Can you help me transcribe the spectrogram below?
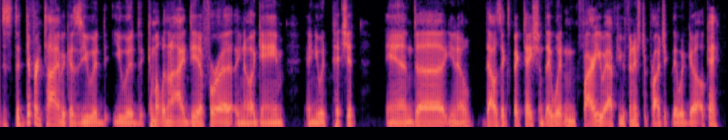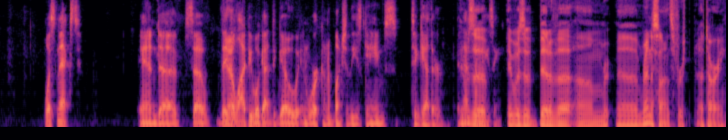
just a different time because you would you would come up with an idea for a you know a game and you would pitch it and uh, you know that was the expectation. They wouldn't fire you after you finished a project. They would go, okay, what's next? And uh, so they, Yeah. a lot of people got to go and work on a bunch of these games together, and it that's was a, amazing. It was a bit of a um, uh, renaissance for Atari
